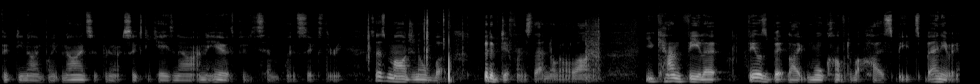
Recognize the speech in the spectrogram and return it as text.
59.9, so pretty much 60 k's an hour, and here it's 57.63. So it's marginal, but a bit of difference there, not gonna lie. You can feel it, feels a bit like more comfortable at higher speeds. But anyway,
